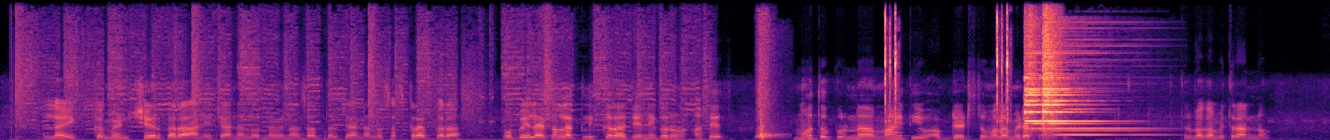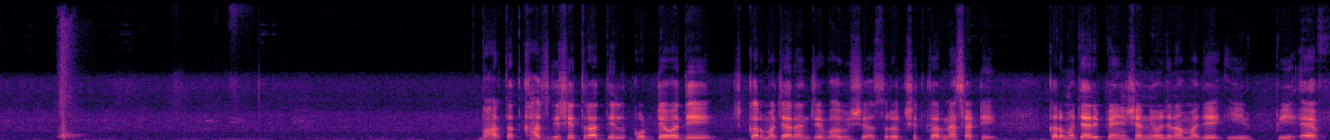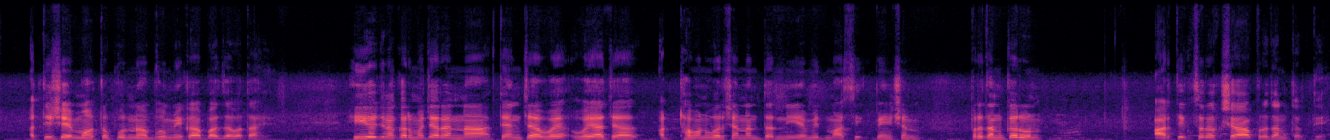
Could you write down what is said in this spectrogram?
लाईक कमेंट शेअर करा आणि चॅनलवर नवीन असाल तर चॅनलला सबस्क्राईब करा व बेल आयकॉनला क्लिक करा जेणेकरून असेच महत्त्वपूर्ण माहिती व अपडेट्स तुम्हाला मिळत राहतील. तर बघा मित्रांनो भारतात खाजगी क्षेत्रातील कोट्यवधी कर्मचाऱ्यांचे भविष्य सुरक्षित करण्यासाठी कर्मचारी पेन्शन योजना म्हणजे ई पी एफ अतिशय महत्त्वपूर्ण भूमिका बजावत आहे. ही योजना कर्मचाऱ्यांना त्यांच्या वय वयाच्या अठ्ठावन्न वर्षानंतर नियमित मासिक पेन्शन प्रदान करून आर्थिक सुरक्षा प्रदान करते.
